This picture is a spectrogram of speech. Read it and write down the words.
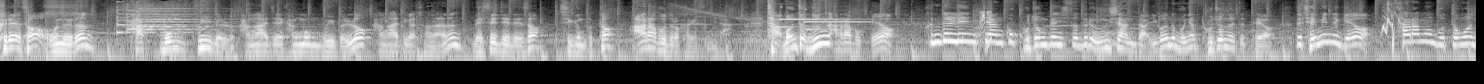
그래서 오늘은 각 몸 부위별로 강아지의 각 몸 부위별로 강아지가 전하는 메시지에 대해서 지금부터 알아보도록 하겠습니다. 자, 먼저 눈 알아볼게요. 흔들리지 않고 고정된 시선들을 응시한다. 이거는 뭐냐면 도전을 뜻해요. 근데 재밌는 게요. 사람은 보통은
